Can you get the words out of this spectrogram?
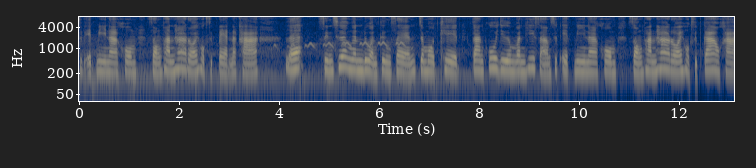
31 มีนาคม 2568 นะคะ และสินเชื่อเงินด่วนกึ่งแสนจะหมดเขต การกู้ยืมวันที่ 31 มีนาคม 2569 ค่ะ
